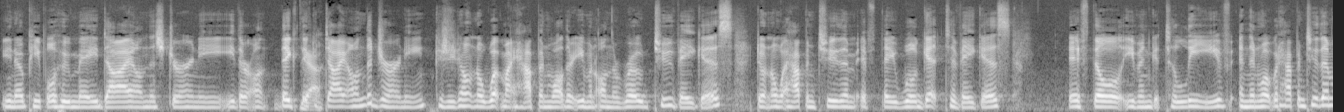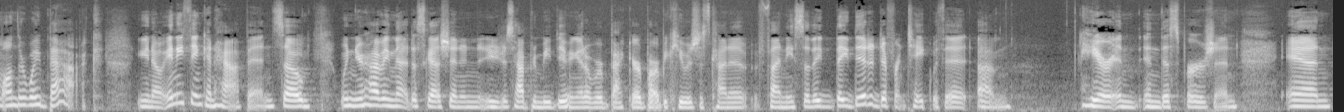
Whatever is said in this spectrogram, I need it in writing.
you know people who may die on this journey, either on they, they Yeah. could die on the journey because you don't know what might happen while they're even on the road to Vegas. Don't know what happened to them if they will get to Vegas if they'll even get to leave and then what would happen to them on their way back? You know anything can happen. So when you're having that discussion and you just happen to be doing it over backyard barbecue is just kind of funny. So they they did a different take with it um here in in this version. And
